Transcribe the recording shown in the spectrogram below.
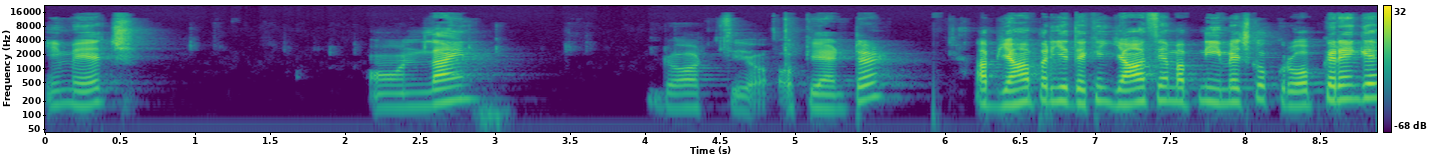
image online dot C okay enter अब यहाँ पर ये देखें, यहाँ से हम अपनी इमेज को क्रॉप करेंगे।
